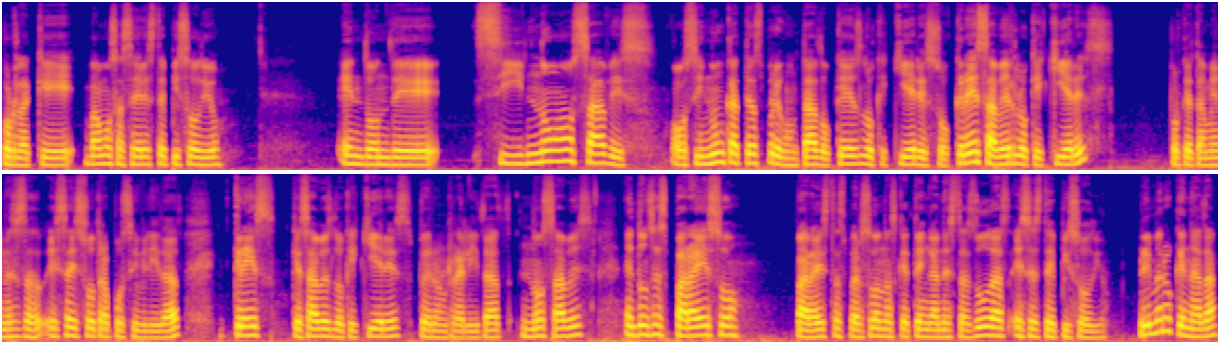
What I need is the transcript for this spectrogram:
por la que vamos a hacer este episodio en donde si no sabes o si nunca te has preguntado qué es lo que quieres o crees saber lo que quieres, porque también esa, esa es otra posibilidad. Crees que sabes lo que quieres, pero en realidad no sabes. Entonces, para eso, para estas personas que tengan estas dudas, es este episodio. Primero que nada,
